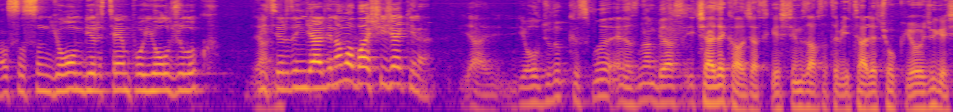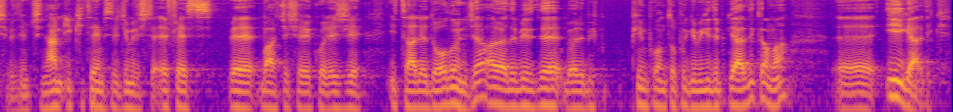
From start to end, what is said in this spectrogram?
Nasılsın? Yoğun bir tempo yolculuk. Yani- Bitirdin geldin ama başlayacak yine. Ya yolculuk kısmı en azından biraz içeride kalacağız. Geçtiğimiz hafta tabii İtalya çok yorucu geçti bizim için. Hem iki temsilcimiz işte Efes ve Bahçeşehir Koleji İtalya'da olunca arada biz de böyle bir pimpon topu gibi gidip geldik ama e, iyi geldik.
